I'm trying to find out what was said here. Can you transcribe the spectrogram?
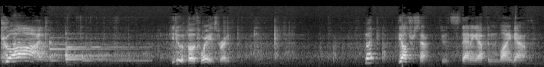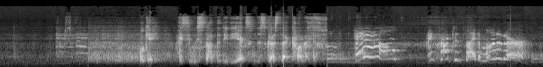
god! You do it both ways, right? What? The ultrasound. Do it standing up and lying down. Okay, I see we stopped the DDX and discussed that comment. Help! I'm trapped inside a monitor!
